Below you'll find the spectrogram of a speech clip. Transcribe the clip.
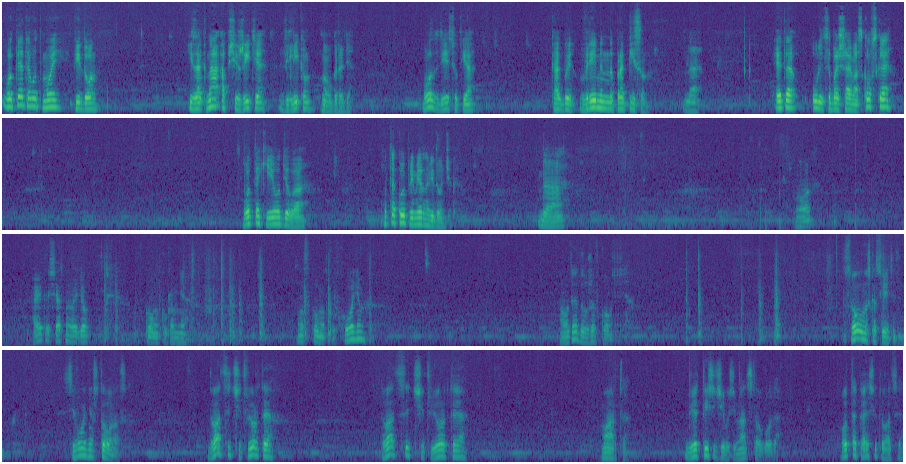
Вот это вот мой видон из окна общежития в Великом Новгороде. Вот здесь вот я как бы временно прописан. Да. Это улица Большая Московская. Вот такие вот дела. Вот такой примерно видончик. Да. Вот. А это сейчас мы войдем в комнатку ко мне. Вот в комнатку входим. А вот это уже в комнате. Солнышко светит. Сегодня что у нас? 24 24 марта 2018 года. Вот такая ситуация.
